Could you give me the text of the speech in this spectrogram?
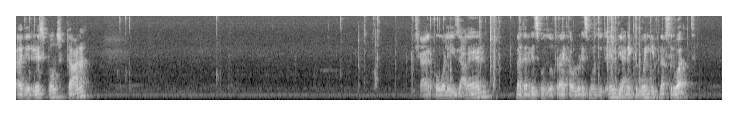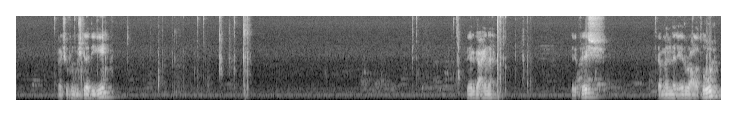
أدي ال response بتاعنا. مش عارف هو ليه زعلان. بدل response dot write هقول له response dot end يعني اكتب وانهي في نفس الوقت. نشوف المشكلة دي إيه. نرجع هنا. refresh رمى لنا ال error على طول.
